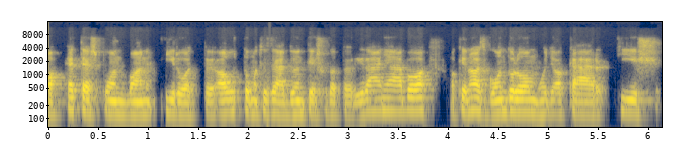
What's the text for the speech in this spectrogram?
a hetes pontban írott automatizált döntéshozatal irányába, én azt gondolom, hogy akár ki is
